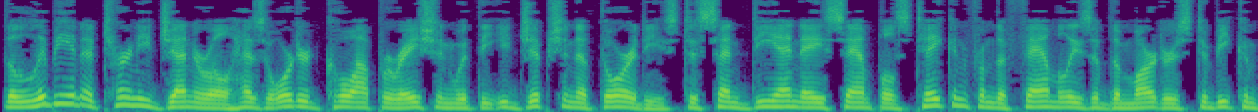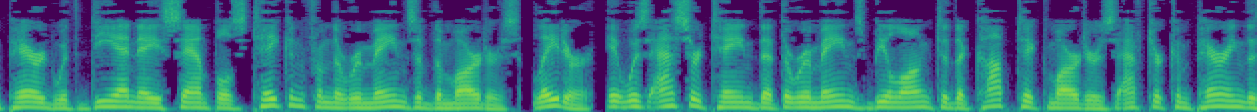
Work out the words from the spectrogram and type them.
The Libyan Attorney General has ordered cooperation with the Egyptian authorities to send DNA samples taken from the families of the martyrs to be compared with DNA samples taken from the remains of the martyrs. Later, it was ascertained that the remains belonged to the Coptic martyrs after comparing the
